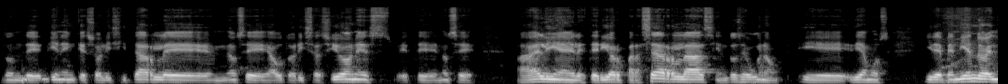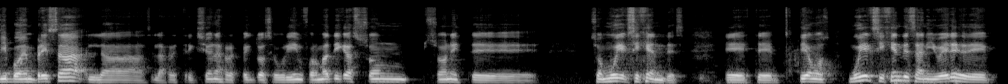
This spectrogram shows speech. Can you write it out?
donde tienen que solicitarle, no sé, autorizaciones, este, no sé, a alguien en el exterior para hacerlas. Y entonces, bueno, eh, digamos, y dependiendo del tipo de empresa, las, las, restricciones respecto a seguridad informática son, son este, son muy exigentes. Este, digamos, muy exigentes a niveles de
